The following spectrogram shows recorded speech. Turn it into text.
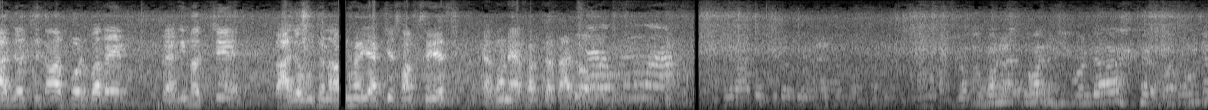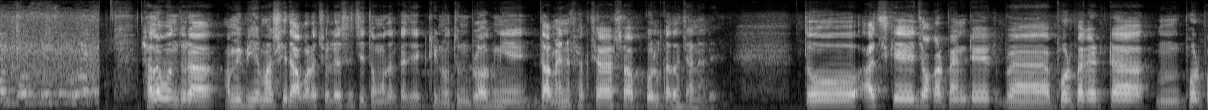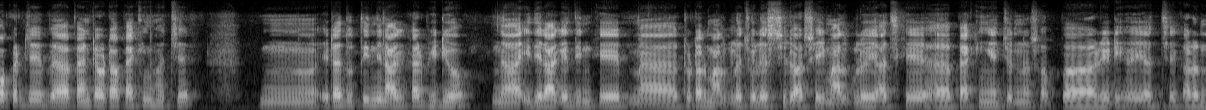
আজ হচ্ছে তোমার ফোর প্যাকেট প্যাকিং হচ্ছে, কাজও গুছানো হয়ে যাচ্ছে, সব শেষ। এখন এক সপ্তাহ কাজও হ্যালো বন্ধুরা, আমি ভিএম মাসিদ, আবারও চলে এসেছি তোমাদের কাছে একটি নতুন ব্লগ নিয়ে, দ্য ম্যানুফ্যাকচারার্স অফ কলকাতা চ্যানেলে। তো আজকে জকার প্যান্টের ফোর প্যাকেটটা ফোর পকেট যে প্যান্টটা ওটা প্যাকিং হচ্ছে। এটা দু তিন দিন আগেকার ভিডিও ঈদের আগের দিনকে টোটাল মালগুলো চলে এসেছিল আর সেই মালগুলোই আজকে প্যাকিংয়ের জন্য সব রেডি হয়ে যাচ্ছে কারণ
